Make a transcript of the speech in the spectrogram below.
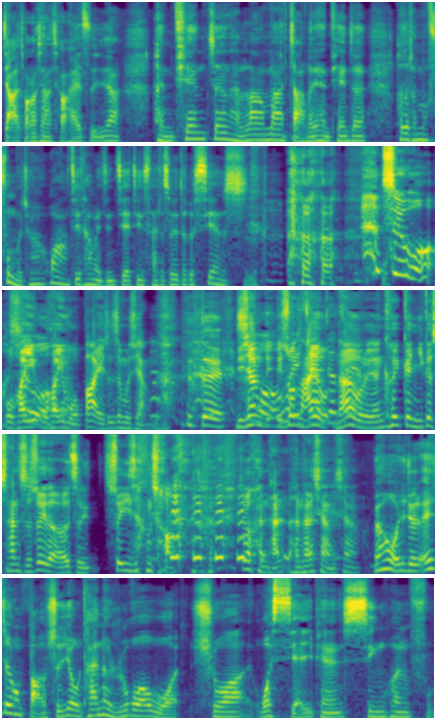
假装像小孩子一样，很天真、很浪漫，长得也很天真。他说他们父母就会忘记他们已经接近三十岁这个现实。是我，我怀疑，我怀疑我爸也是这么想的。对，你像你说哪有哪有人会跟一个三十岁的儿子睡一张床，就很难很难想象。然后我就觉得，哎，这种保持幼态，那如果我说我写。一篇新婚夫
